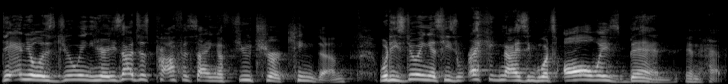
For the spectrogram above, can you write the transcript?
Daniel is doing here, he's not just prophesying a future kingdom. What he's doing is he's recognizing what's always been in heaven.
